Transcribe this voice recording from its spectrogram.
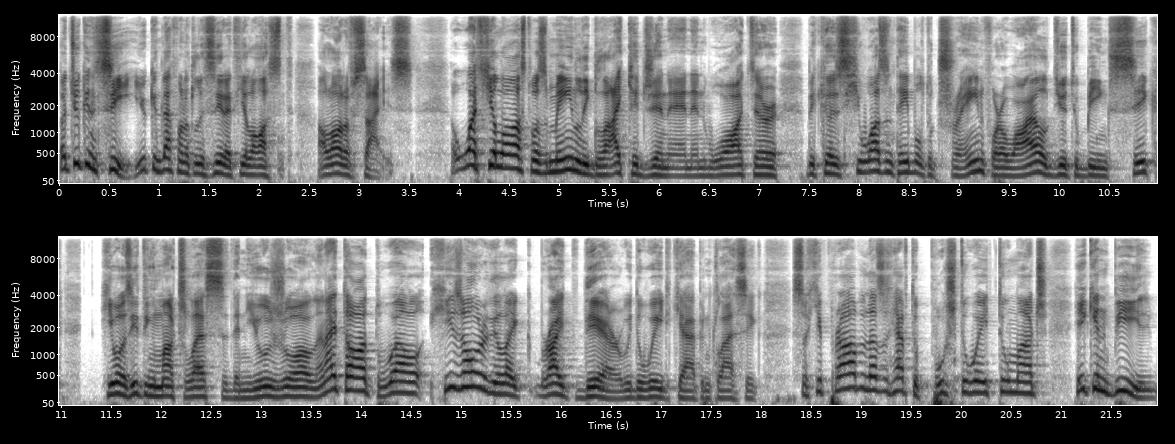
but you can see, you can definitely see that he lost a lot of size. What he lost was mainly glycogen and, and water, because he wasn't able to train for a while due to being sick he was eating much less than usual, and I thought, well, he's already like right there with the weight cap in Classic, so he probably doesn't have to push the weight too much. He can be,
